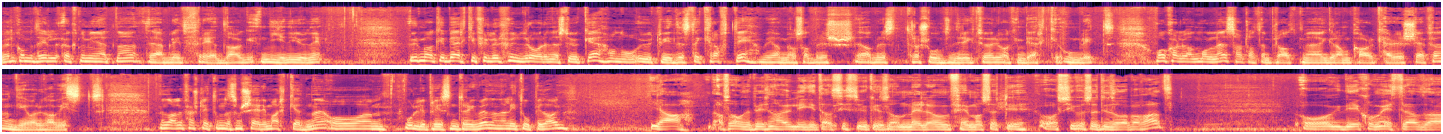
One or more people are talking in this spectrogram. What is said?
Velkommen til Økonominyhetene. Det er blitt fredag 9. juni. Urmaker Bjerke fyller 100 år i neste uke, og nå utvides det kraftig. Vi har med oss administrasjonsdirektør Joakim Bjerke om litt. Og Karl Johan Molnes har tatt en prat med Gram Car Carrier-sjefen Georg Avist. Men aller først litt om det som skjer i markedene. Og um, oljeprisen, Trygve, den er litt opp i dag? Ja, altså oljeprisen har jo ligget den siste uken sånn mellom 75 og 77 dollar på fat. Og det kom etter at da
